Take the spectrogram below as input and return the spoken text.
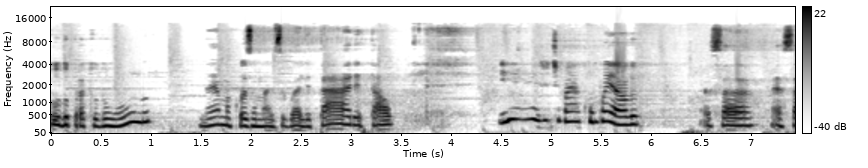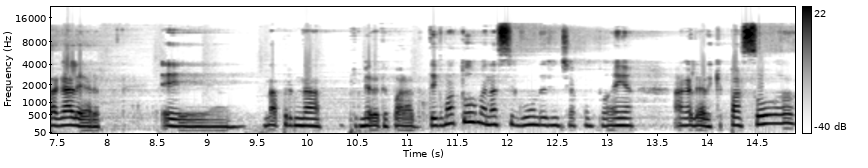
tudo para todo mundo, né? Uma coisa mais igualitária e tal. E a gente vai acompanhando essa, essa galera. É, na, na primeira temporada tem uma turma, na segunda a gente acompanha a galera que passou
